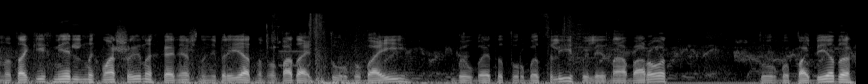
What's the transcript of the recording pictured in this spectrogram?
На таких медленных машинах, конечно, неприятно попадать в турбо-бои. Был бы это турбо-слив или наоборот, турбо-победа.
